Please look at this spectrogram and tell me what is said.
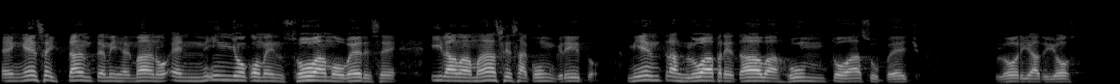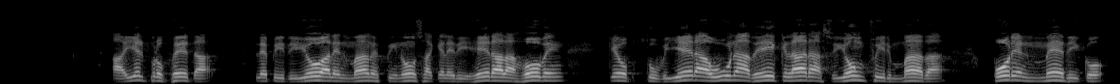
En ese instante, mis hermanos, el niño comenzó a moverse y la mamá se sacó un grito mientras lo apretaba junto a su pecho. Gloria a Dios. Ahí el profeta le pidió al hermano Espinosa que le dijera a la joven que obtuviera una declaración firmada por el médico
